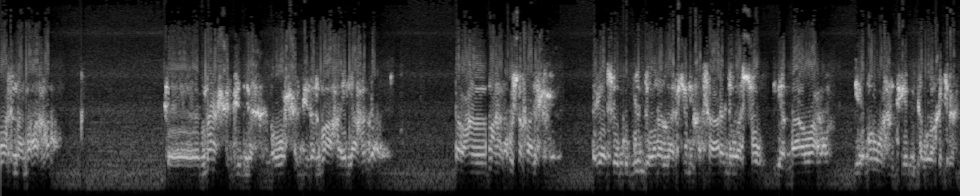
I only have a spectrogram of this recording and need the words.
Warna ma aha. Mana xadidna oo wax xadidan ma aha ilaa hadda. Dabcan maha ku shaqa leh ayaa soo gudbin doona laakiin khasaare dhimasho iyo dhaawac iyo marwar hantiya intaba waa ka jiraan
